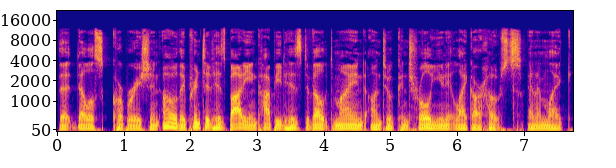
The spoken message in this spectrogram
that Delos Corporation, oh, they printed his body and copied his developed mind onto a control unit like our hosts. And I'm like,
